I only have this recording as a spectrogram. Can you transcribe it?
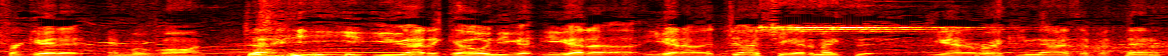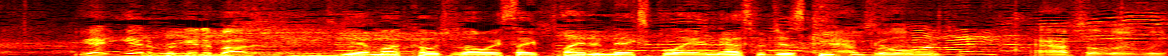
forget it, and move on. Uh, you, you got to go and you got you got to uh, you got to adjust. You got to make the you got to recognize it, but then you got, you got to forget about it. Yeah, my coaches always say play the next play, and that's what just keep Absolutely. you going. Absolutely.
